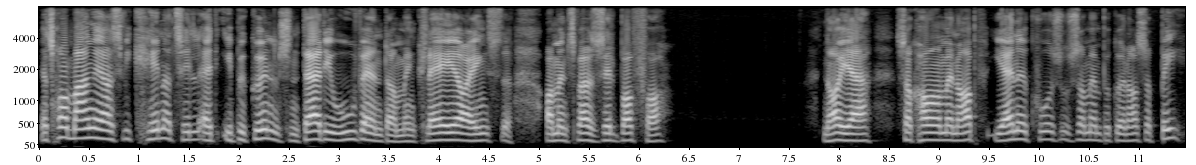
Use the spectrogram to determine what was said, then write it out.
Jeg tror, mange af os, vi kender til, at i begyndelsen, der er det uvandt, og man klager og ængster, og man spørger sig selv, hvorfor? Nå ja, så kommer man op i andet kursus, og man begynder også at bede.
